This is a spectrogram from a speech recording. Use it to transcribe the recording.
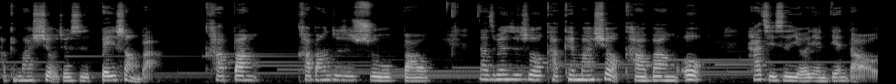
kakemasho 就是背上吧。kabang kabang 就是书包。那这边是说 kakemasho kabang o，它其实有一点颠倒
